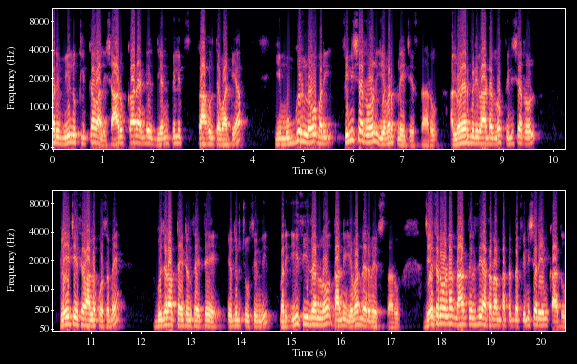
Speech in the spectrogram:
మరి వీళ్ళు క్లిక్ అవ్వాలి. Shahrukh Khan and Glenn Phillips Rahul Tewatia ఈ ముగ్గురులో మరి ఫినిషర్ రోల్ ఎవరు ప్లే చేస్తారు? ఆ లోయర్ మిడిల్ ఆర్డర్లో ఫినిషర్ రోల్ ప్లే చేసే వాళ్ళ కోసమే గుజరాత్ టైటన్స్ అయితే ఎదురు చూసింది. మరి ఈ సీజన్లో దాన్ని ఎవరు నెరవేరుస్తారు? జేసన్ హోల్డర్ నాకు తెలిసి అతను అంత పెద్ద ఫినిషర్ ఏం కాదు.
